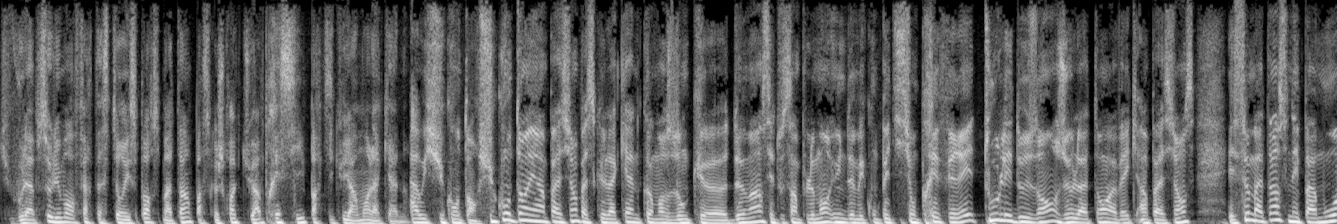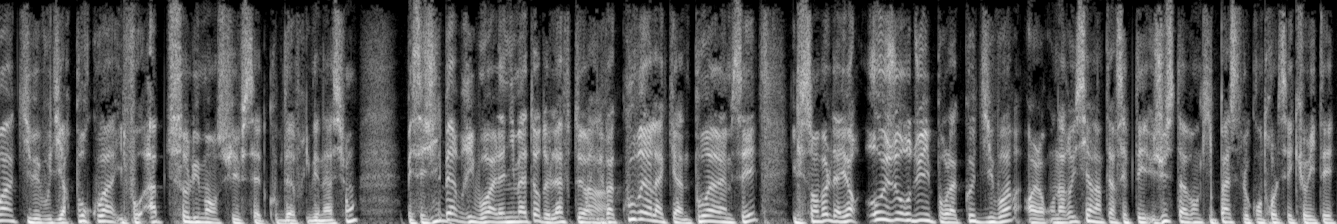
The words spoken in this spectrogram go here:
tu voulais absolument faire ta story sport ce matin parce que je crois que tu apprécies particulièrement la Cannes. Ah oui, je suis content. Je suis content et impatient parce que la Cannes commence donc euh, demain. C'est tout simplement une de mes compétitions préférées. Tous les deux ans, je l'attends avec impatience. Et ce matin, ce n'est pas moi qui vais vous dire pourquoi il faut absolument suivre cette Coupe d'Afrique des Nations. Mais c'est Gilbert Bribois, l'animateur de l'After. Ah. Il va couvrir la Cannes pour RMC. Il s'envole d'ailleurs aujourd'hui pour la Côte d'Ivoire. Alors, on a réussi à l'intercepter juste avant qu'il passe le contrôle sécurité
